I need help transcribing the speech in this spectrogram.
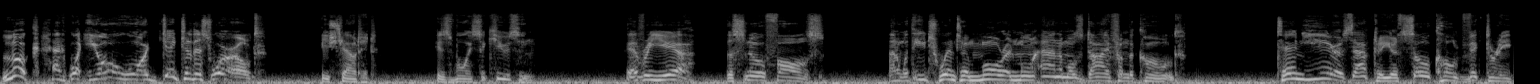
Look at what your war did to this world! He shouted, his voice accusing. Every year, the snow falls, and with each winter, more and more animals die from the cold. Ten years after your so-called victory,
